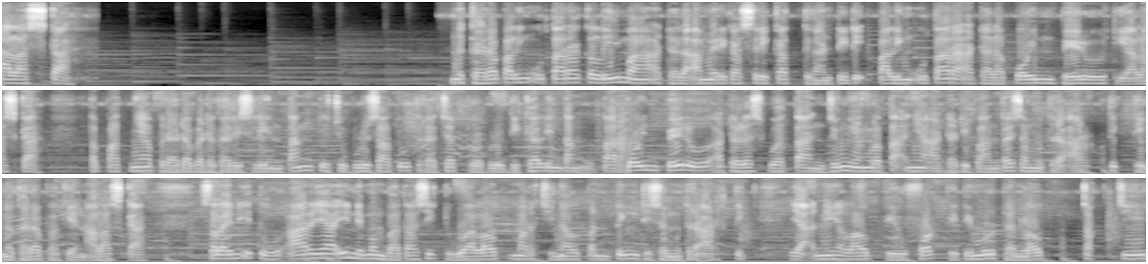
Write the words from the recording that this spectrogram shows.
Alaska Negara paling utara kelima adalah Amerika Serikat dengan titik paling utara adalah Point Barrow di Alaska. Tepatnya berada pada garis lintang 71 derajat 23 lintang utara. Point Barrow adalah sebuah tanjung yang letaknya ada di pantai Samudra Arktik di negara bagian Alaska. Selain itu, area ini membatasi dua laut marginal penting di Samudra Arktik, yakni Laut Beaufort di timur dan Laut Chukchi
